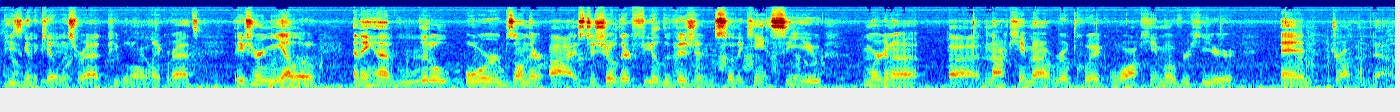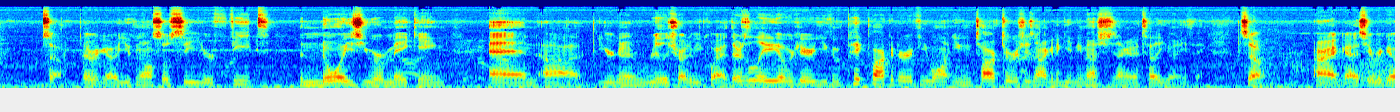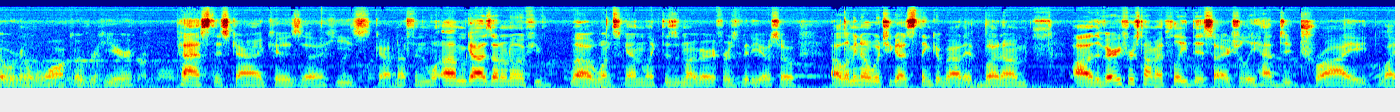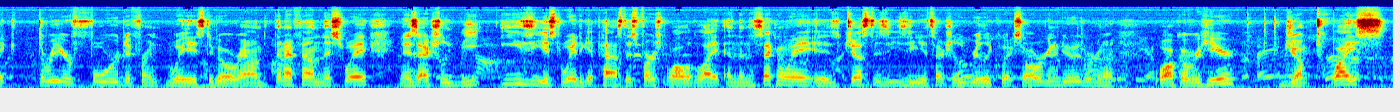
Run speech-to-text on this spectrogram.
He's going to kill this rat. People don't like rats. They turn yellow, and they have little orbs on their eyes to show their field of vision, so they can't see you. And we're going to uh, knock him out real quick, walk him over here, and drop him down. So, there we go. You can also see your feet, the noise you are making, and uh, you're gonna really try to be quiet. There's a lady over here. You can pickpocket her if you want. You can talk to her. She's not gonna give you much. She's not gonna tell you anything. So, all right, guys, here we go. We're gonna walk over here past this guy because uh, he's got nothing. Um, guys, I don't know if you uh, once again like this is my very first video, so uh, let me know what you guys think about it. But um, uh, the very first time I played this, I actually had to try like three or four different ways to go around. But then I found this way, and it's actually the easiest way to get past this first wall of light. And then the second way is just as easy. It's actually really quick. So all we're going to do is we're going to walk over here, jump twice,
